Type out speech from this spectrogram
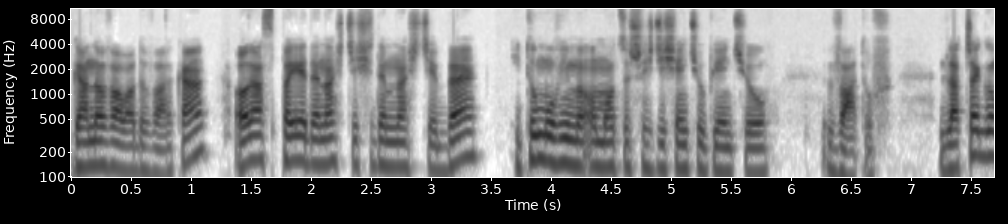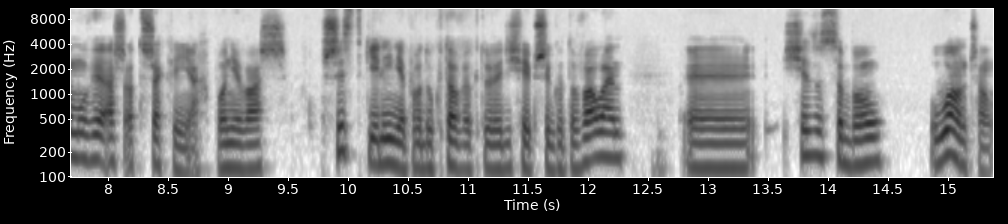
ganowa ładowarka oraz P1117B i tu mówimy o mocy 65 W. Dlaczego mówię aż o trzech liniach? Ponieważ wszystkie linie produktowe, które dzisiaj przygotowałem, yy, się ze sobą łączą.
